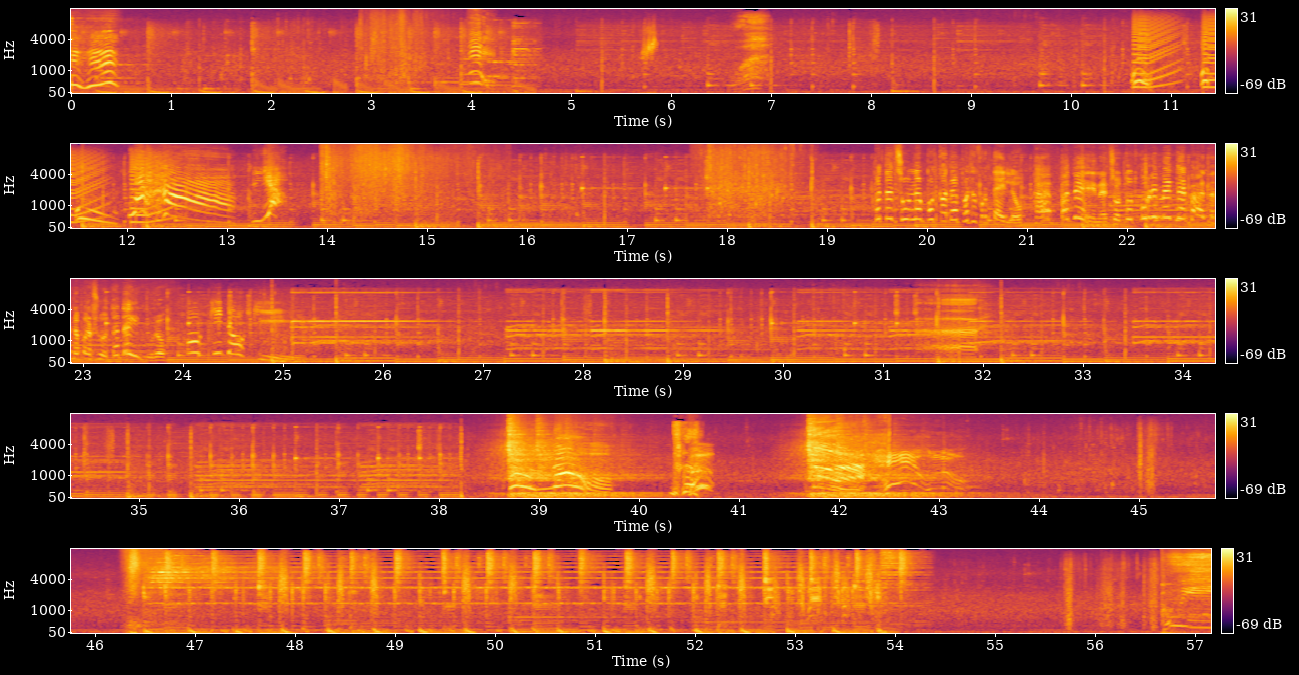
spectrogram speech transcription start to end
Life Oh. Patatsunan po ka na pa fratello. Ah, padena, sotto corrimete bata na prosciutto dai duro. Okidoki. Ruim!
